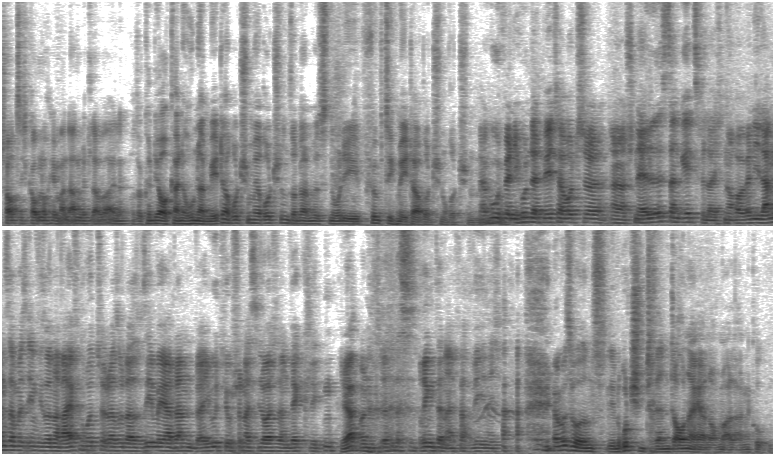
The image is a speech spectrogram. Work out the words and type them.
schaut sich kaum noch jemand an mittlerweile. Also könnt ihr auch keine 100 Meter Rutschen mehr rutschen, sondern müsst nur die 50 Meter Rutschen rutschen. Na gut, wenn die 100 Meter Rutsche äh, schnell ist, dann geht es vielleicht noch. Aber wenn die langsam ist, irgendwie so eine Reifenrutsche oder so, da sehen wir ja dann bei YouTube schon, dass die Leute dann wegklicken. Ja. Und äh, das bringt dann einfach wenig. da müssen wir uns den Rutschentrend auch nachher nochmal angucken.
